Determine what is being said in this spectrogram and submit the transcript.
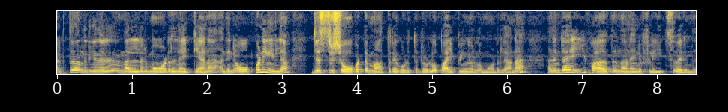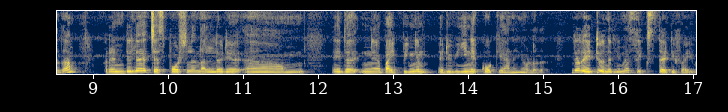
അടുത്ത് വന്നിരിക്കുന്നത് ഒരു നല്ലൊരു മോഡൽ നെറ്റിയാണ് അതിന് ഓപ്പണിംഗ് ഇല്ല ജസ്റ്റ് ഷോ ബട്ടൺ മാത്രമേ കൊടുത്തിട്ടുള്ളൂ. പൈപ്പിംഗ് ഉള്ള മോഡലാണ് അതിന്റെ ഈ ഭാഗത്ത് നിന്നാണ് അതിന് ഫ്ലീറ്റ്സ് വരുന്നത്. ഫ്രണ്ടിൽ ചെസ്റ്റ് പോർഷനിൽ നല്ലൊരു ഇത് പൈപ്പിങ്ങും ഒരു വീനെക്കും ഒക്കെയാണ് ഇതിനുള്ളത്. ഇതിന്റെ റേറ്റ് വന്നിരിക്കുന്നത് സിക്സ് തേർട്ടി ഫൈവ്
